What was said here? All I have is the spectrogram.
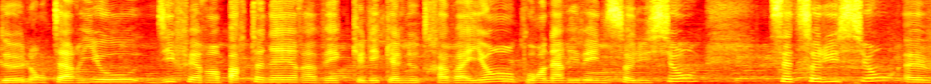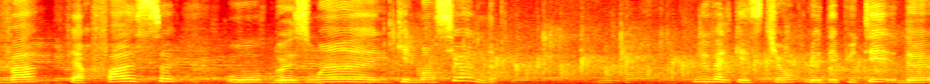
de l'Ontario, différents partenaires avec lesquels nous travaillons pour en arriver à une solution. Cette solution euh, va faire face aux besoins qu'ils mentionnent. Nouvelle question, le député de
